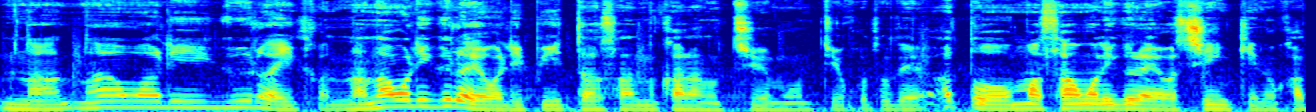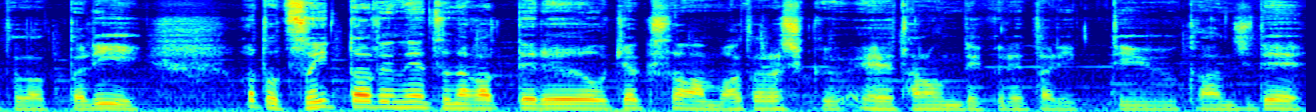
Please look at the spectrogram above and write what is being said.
7割ぐらいか7割ぐらいはリピーターさんからの注文ということであとまあ3割ぐらいは新規の方だったりあとツイッターでねつながってるお客様も新しく、え、頼んでくれたりっていう感じで、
